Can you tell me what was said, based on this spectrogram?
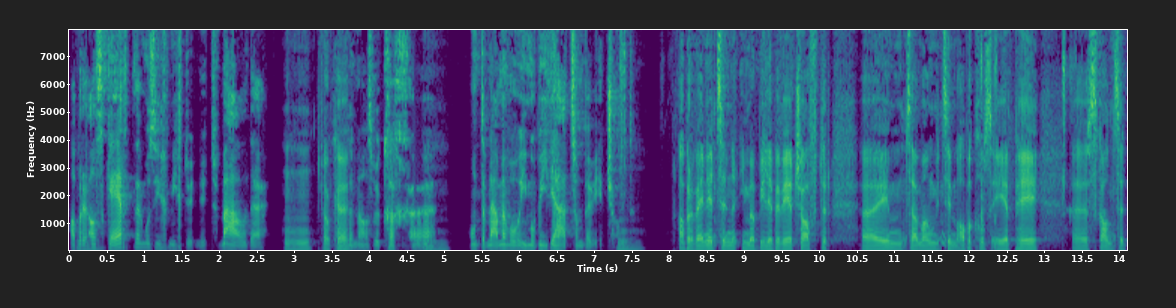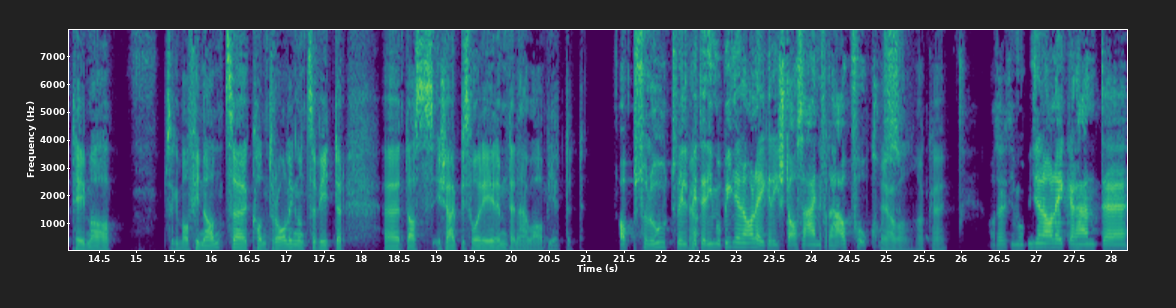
aber mhm. als Gärtner muss ich mich dort nicht melden. Mhm, okay. Sondern als wirklich äh, mhm. Unternehmen, wo Immobilien hat zum Bewirtschaften. Mhm. Aber wenn jetzt ein Immobilienbewirtschafter äh, im Zusammenhang mit seinem Abacus ERP äh, das ganze Thema, sag ich mal, Finanzen, Controlling und so weiter, äh, das ist etwas, was ihr ihm dann auch anbietet. Absolut, weil ja. bei den Immobilienanlegern ist das einer der Hauptfokus. Jawohl, okay. Oder die Immobilienanleger haben äh,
